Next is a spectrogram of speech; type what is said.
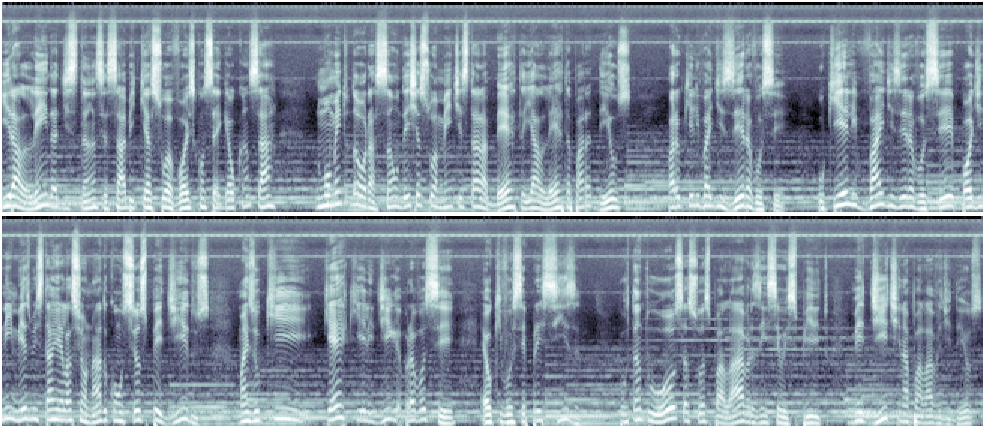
ir além da distância, sabe que a sua voz consegue alcançar. No momento da oração, deixe a sua mente estar aberta e alerta para Deus, para o que Ele vai dizer a você. O que ele vai dizer a você pode nem mesmo estar relacionado com os seus pedidos, mas o que quer que ele diga para você é o que você precisa. Portanto, ouça as suas palavras em seu espírito, medite na palavra de Deus.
